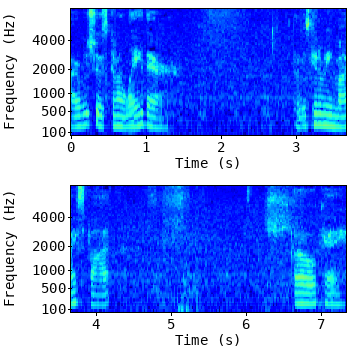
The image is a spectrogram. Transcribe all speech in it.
I was just gonna lay there. That was gonna be my spot. Oh, okay.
